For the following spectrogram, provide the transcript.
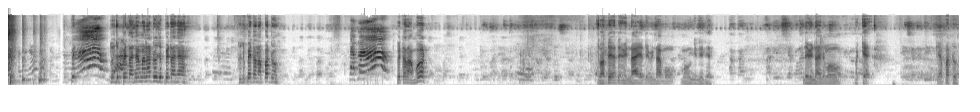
Katanya apa? Jepit. Tuh jepitannya mana tuh jepitannya? Tuh jepitan apa tuh? Jepitan rambut. Tuh adek adek Winda ya, adek Winda mau mau gini dia. Adek Windanya mau pakai kayak apa tuh?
